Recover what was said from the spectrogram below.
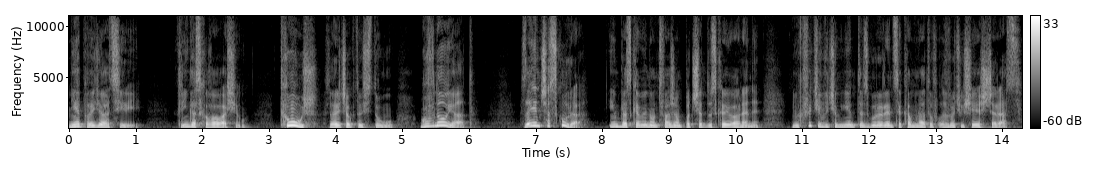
Nie, powiedziała Ciri. Klinga schowała się. Tchórz! zaryczał ktoś z tłumu. Gównojad! Zajęcza skóra! Imbra z kamienną twarzą podszedł do skraju areny. Nim chwycił wyciągnięte z góry ręce kamratów, odwrócił się jeszcze raz.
